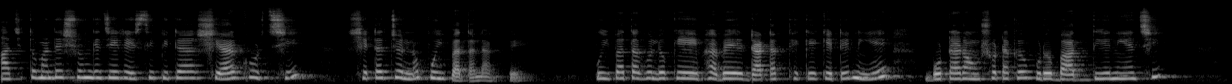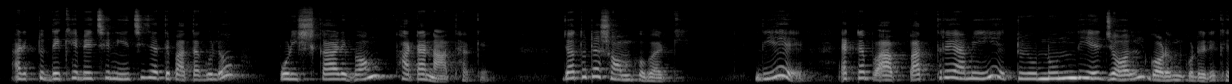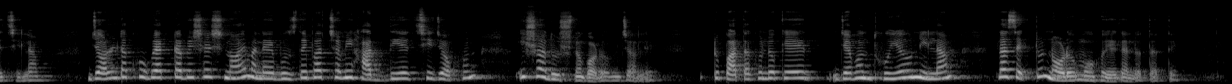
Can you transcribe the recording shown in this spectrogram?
আজ তোমাদের সঙ্গে যে রেসিপিটা শেয়ার করছি, সেটার জন্য পুঁই পাতা লাগবে। পুঁই পাতাগুলোকে এভাবে ডাটার থেকে কেটে নিয়ে বোটার অংশটাকেও পুরো বাদ দিয়ে নিয়েছি। আর একটু দেখে বেছে নিয়েছি যাতে পাতাগুলো পরিষ্কার এবং ফাটা না থাকে। যতটা সম্ভব আর কি। দিয়ে একটা পাত্রে আমি একটু নুন দিয়ে জল গরম করে রেখেছিলাম। জলটা খুব একটা বিশেষ নয় মানে বুঝতে পারছ আমি হাত দিয়েছি যখন ঈষদ উষ্ণ গরম জলে। একটু পাতাগুলোকে যেমন ধুয়েও নিলাম, প্লাস একটু নরমও হয়ে গেল তাতে।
